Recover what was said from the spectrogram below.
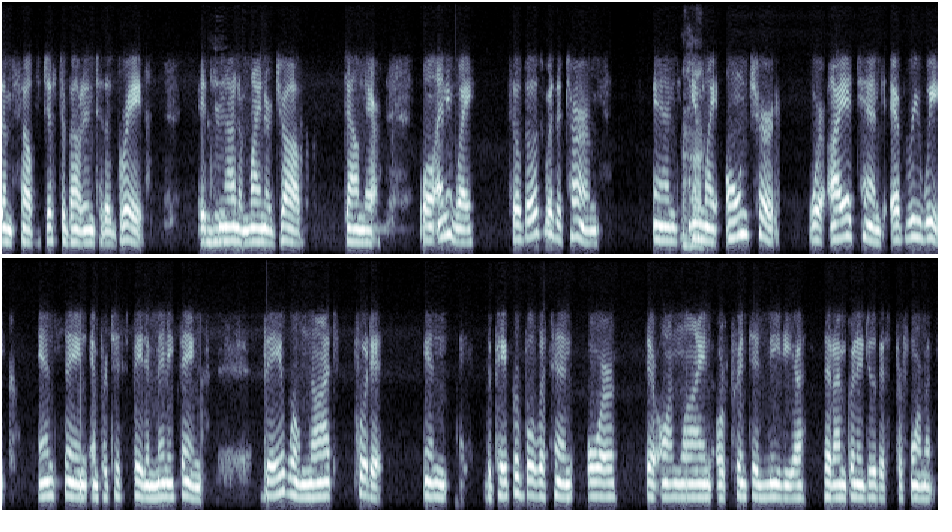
themselves just about into the grave. It's Mhm. not a minor job down there. Well, anyway, so those were the terms, and Uh-huh. in my own church, where I attend every week and sing and participate in many things, they will not put it in the paper bulletin or their online or printed media that I'm going to do this performance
